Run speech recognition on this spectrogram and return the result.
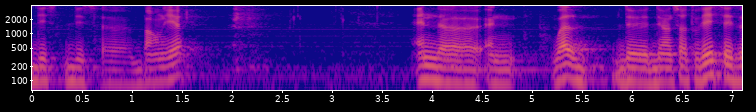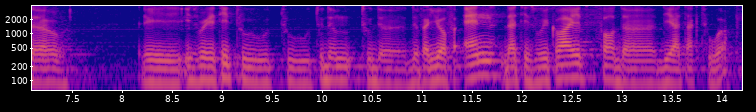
this, this uh, bound here? And, and well, the, the answer to this is is related to, to, to, the, to the, the value of n that is required for the, the attack to work.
